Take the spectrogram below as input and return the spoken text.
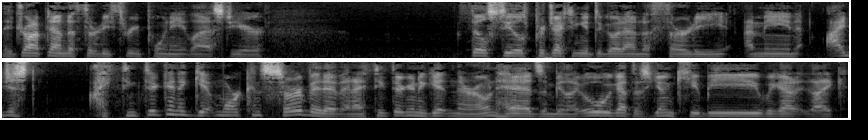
They dropped down to 33.8 last year. Phil Steele's projecting it to go down to 30. I mean, I just I think they're going to get more conservative, and I think they're going to get in their own heads and be like, "Oh, we got this young QB. We got like,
